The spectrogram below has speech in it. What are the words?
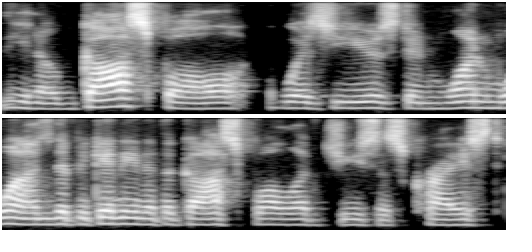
you know gospel was used in one one, the beginning of the gospel of Jesus Christ,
